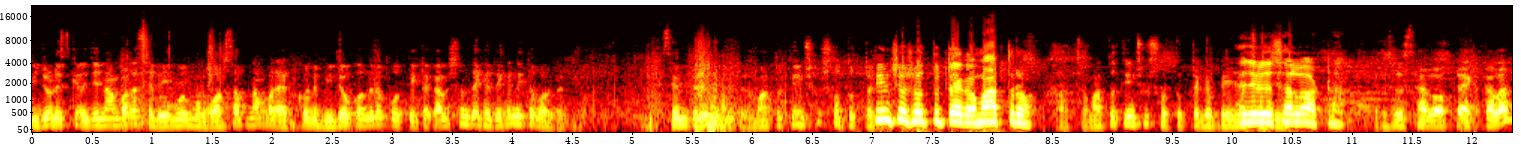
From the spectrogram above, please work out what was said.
ভিডিওর স্ক্রিনে যে নাম্বার আছে এই এবং হোয়াটসঅ্যাপ নাম্বার অ্যাড করে ভিডিও কল দিলে প্রত্যেকটা কালেকশন দেখে দেখে নিতে পারবেন। সেম ভিতরে। মাত্র টাকা। মাত্র। আচ্ছা মাত্র তিনশো সত্তর টাকা পেয়ে এই যে যাচ্ছে এটা হচ্ছে স্যালোয়ারটা এক কালার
